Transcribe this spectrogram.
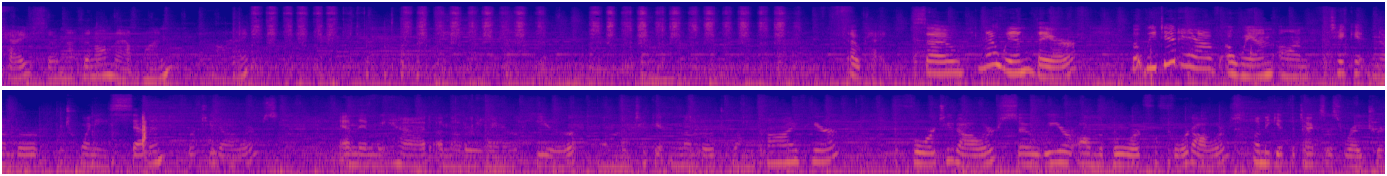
Okay, so nothing on that one. All right. Okay, so no win there, but we did have a win on ticket number 27 for $2. And then we had another winner here on ticket number 25 here for $2. So we are on the board for $4. Let me get the Texas road trip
